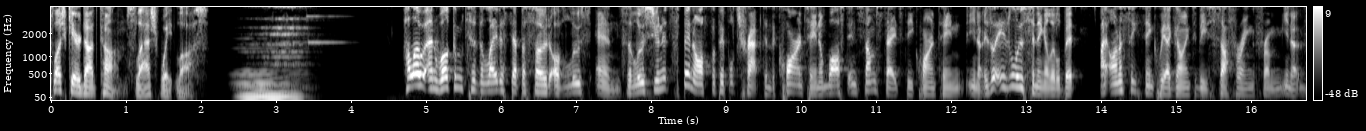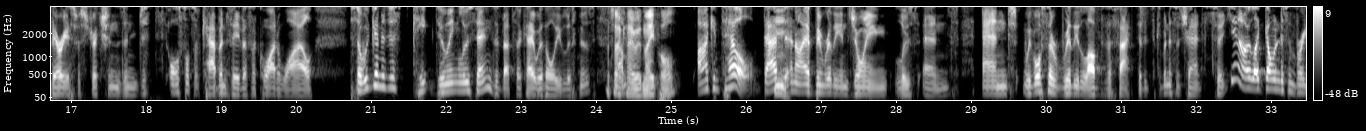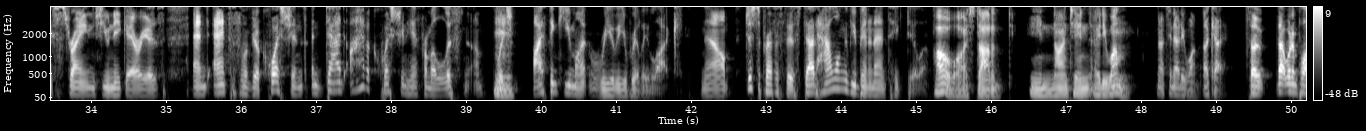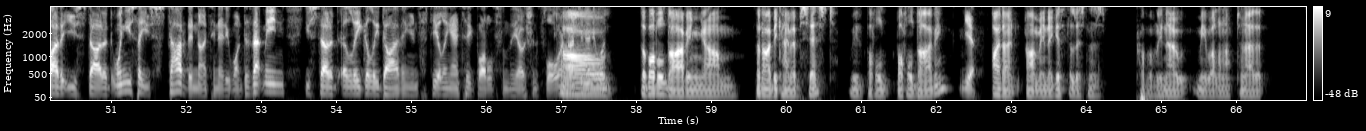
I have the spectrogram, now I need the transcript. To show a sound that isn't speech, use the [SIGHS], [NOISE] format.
plushcare.com slash weight loss. Hello and welcome to the latest episode of Loose Ends, a loose unit spin-off for people trapped in the quarantine. And whilst in some states the quarantine, you know, is, is loosening a little bit, I honestly think we are going to be suffering from, you know, various restrictions and just all sorts of cabin fever for quite a while. So we're going to just keep doing loose ends if that's okay with all you listeners. That's okay um, with me, Paul. I can tell. Dad hmm. and I have been really enjoying loose ends, and we've also really loved the fact that it's given us a chance to, you know, like go into some very strange, unique areas and answer some of your questions. And Dad, I have a question here from a listener, hmm. which I think you might really, really like. Now, just to preface this, Dad, how long have you been an antique dealer? Oh, I started in 1981. 1981. Okay. So that would imply that you started, when you say you started in 1981, does that mean you started illegally diving and stealing antique bottles from the ocean floor in 1981? Oh, the bottle diving, um, but I became obsessed with bottle bottle diving. Yeah. I don't. I mean, I guess the listeners probably know me well enough to know that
